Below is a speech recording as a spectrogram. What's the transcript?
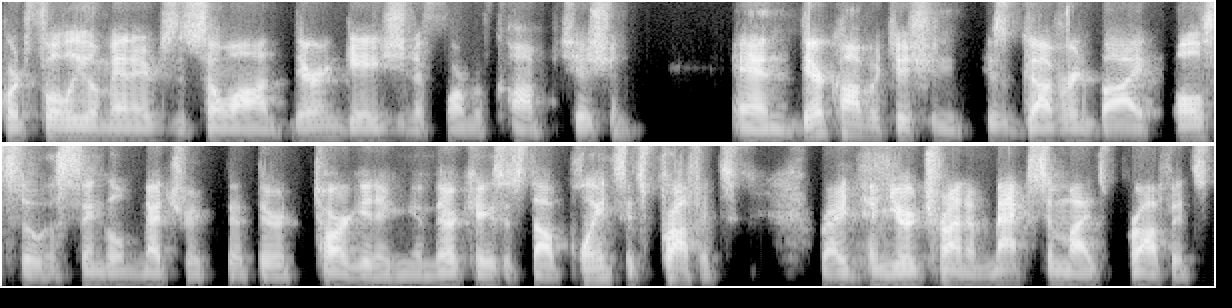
portfolio managers, and so on, they're engaged in a form of competition. And their competition is governed by also a single metric that they're targeting. In their case, it's not points, it's profits, right? And you're trying to maximize profits.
